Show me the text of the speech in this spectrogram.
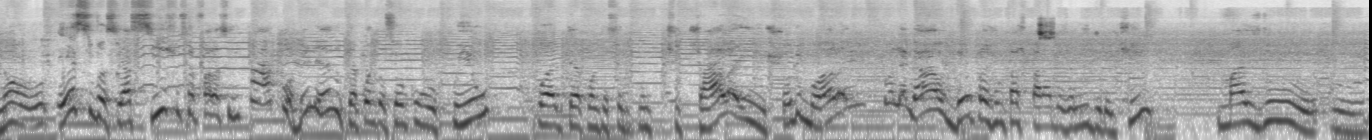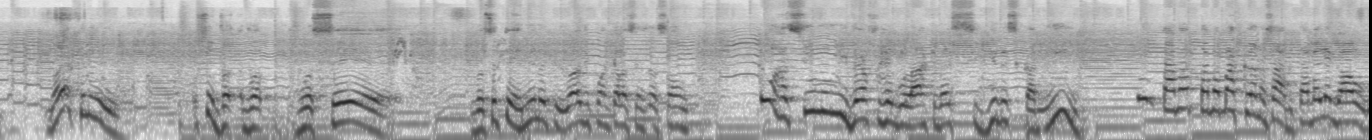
Não, o- esse você assiste você fala assim, tá, pô, beleza, o que aconteceu com o Quill pode ter acontecido com o T'Challa e show de bola, e legal, deu pra juntar as paradas ali direitinho, mas o, o não é aquele, assim, vo- vo- você você termina o episódio com aquela sensação. Porra, se no universo regular tivesse seguido esse caminho, hum, tava, tava bacana, sabe? Tava legal.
